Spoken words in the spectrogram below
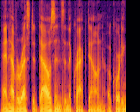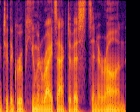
and have arrested thousands in the crackdown, according to the group Human Rights Activists in Iran.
